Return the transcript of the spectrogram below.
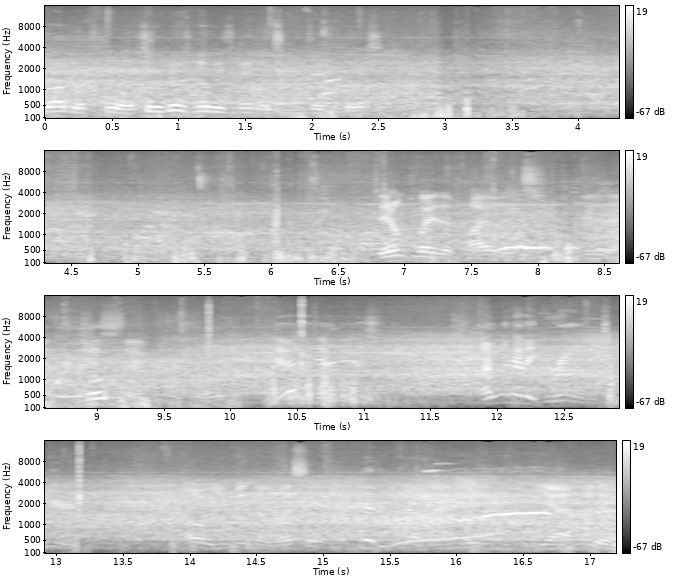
Bravo 4, so there's no ways maintenance in the first place. They don't play the pilots, do they? Nope. Just like, Yeah, yeah, it is. I don't like how they groan. It's weird. oh, you mean the whistle? Yeah, they groan. Yeah, I know.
